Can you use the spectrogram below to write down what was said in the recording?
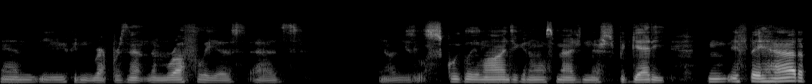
And you can represent them roughly as as you know these little squiggly lines. You can almost imagine they're spaghetti. And if they had a,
